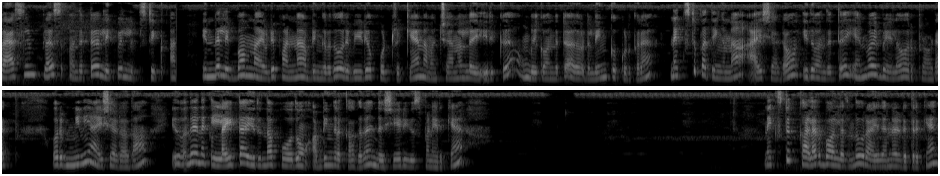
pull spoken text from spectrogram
வேஸ்லின் ப்ளஸ் வந்துட்டு லிக்விட் லிப்ஸ்டிக் இந்த லிப் பாம் நான் எப்படி பண்ணேன் அப்படிங்கிறது ஒரு வீடியோ போட்டிருக்கேன். நம்ம சேனலில் இருக்குது உங்களுக்கு வந்துட்டு அதோட லிங்க்கு கொடுக்குறேன். நெக்ஸ்ட்டு பார்த்தீங்கன்னா ஐ ஷேடோ இது வந்துட்டு என்ஒய்பேயில் ஒரு ப்ராடக்ட் ஒரு மினி ஐ ஷேடோ தான். இது வந்து எனக்கு லைட்டாக இருந்தால் போதும் அப்படிங்கிறக்காக தான் இந்த ஷேடு யூஸ் பண்ணியிருக்கேன். நெக்ஸ்ட்டு கலர் பால்லேருந்து ஒரு ஐலைனர் எடுத்திருக்கேன்.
